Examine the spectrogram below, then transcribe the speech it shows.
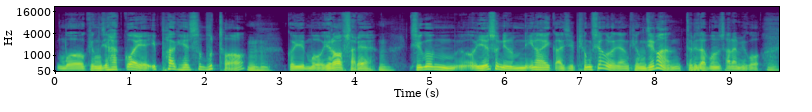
뭐 경제학과에 입학해서부터 음. 거의 뭐 열아홉 살에 음. 지금 예수님 이 나이까지 평생을 그냥 경제만 들여다본 음. 사람이고 음.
